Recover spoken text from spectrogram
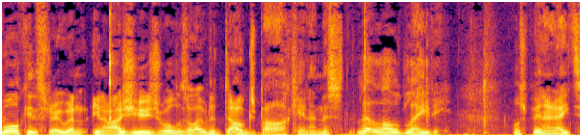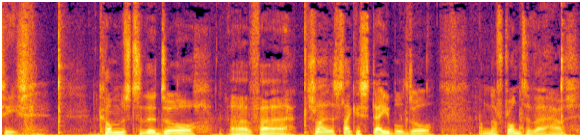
walking through, and, you know, as usual, there's a load of dogs barking, and this little old lady must be in her 80s, comes to the door of like, it's like a stable door on the front of her house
